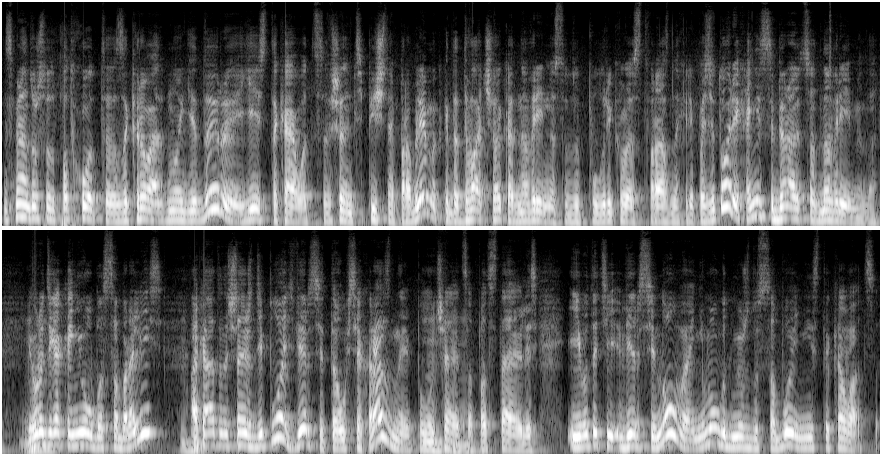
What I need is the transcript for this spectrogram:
несмотря на то, что этот подход закрывает многие дыры, есть такая вот совершенно типичная проблема, когда два человека одновременно создают pull request в разных репозиториях, они собираются одновременно. И Мгм. вроде как они оба собрались, Мгм. а когда ты начинаешь деплоить, версии-то у всех разные, получается, Мгм. подставились. И вот эти версии новые, они могут между собой не стыковаться.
